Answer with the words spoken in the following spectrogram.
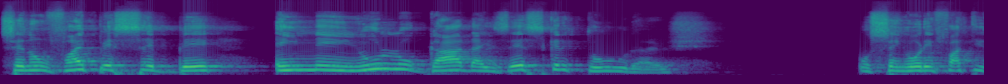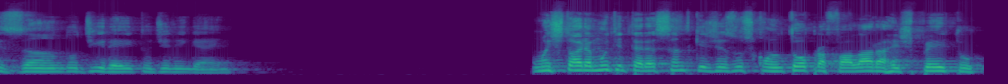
Você não vai perceber em nenhum lugar das Escrituras o Senhor enfatizando o direito de ninguém. Uma história muito interessante que Jesus contou para falar a respeito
